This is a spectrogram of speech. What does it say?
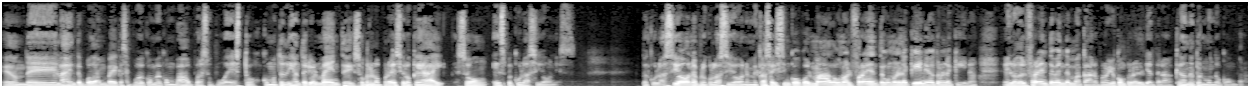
eh, donde la gente pueda ver que se puede comer con bajo presupuesto. Como te dije anteriormente, sobre los precios lo que hay son especulaciones especulaciones, especulaciones. En mi casa hay cinco colmados, uno al frente, uno en la esquina y otro en la esquina. En lo del frente venden más caro, pero yo compro en el de atrás, que es donde todo el mundo compra.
